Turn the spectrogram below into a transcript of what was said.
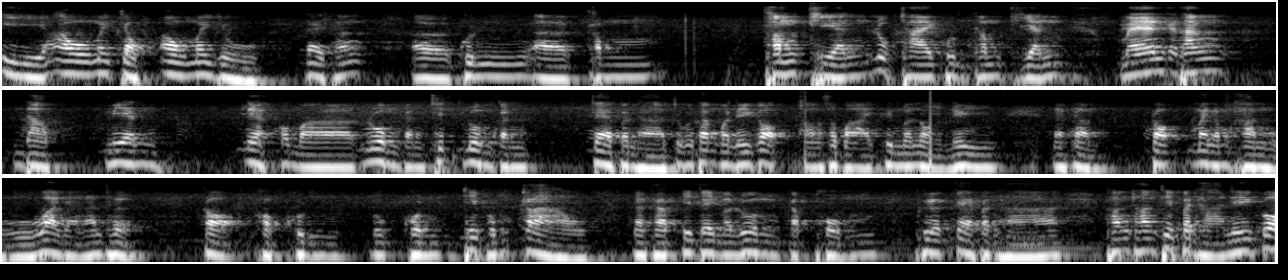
อีเอาไม่จบเอาไม่อยู่ ได้ทั้งคุณคำคำเขียนลูกชายคุณคำเขียน แม้กระทั่งดับเมียน เนี่ยก็มาร่วมกันคิดร่วมกันแก้ปัญหาจนกระทั่งวันนี้ก็ฟังสบายขึ้นมาหน่อยนึงนะครับก็ไม่นำคันหูว่าอย่างนั้นเถอะก็ขอบคุณบุคคลที่ผมกล่าวนะครับที่ได้มาร่วมกับผมเพื่อแก้ปัญหา ทั้งๆทที่ปัญหานี้ก็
